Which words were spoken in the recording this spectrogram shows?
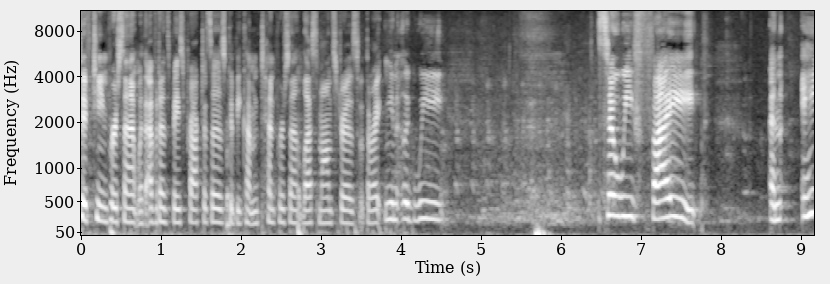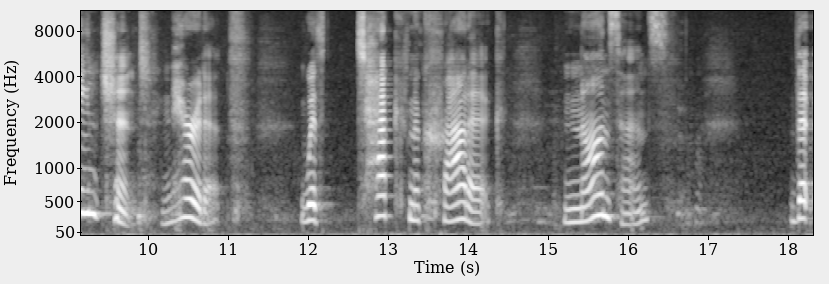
15% with evidence based practices could become 10% less monstrous with the right, you know, like we. So we fight an ancient narrative with technocratic nonsense that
